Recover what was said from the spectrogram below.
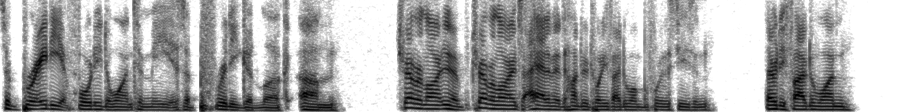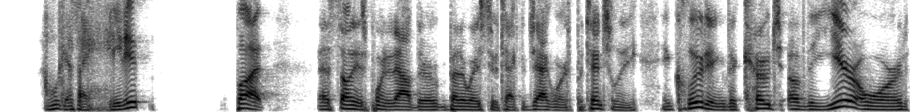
So Brady at 40 to 1 to me is a pretty good look. Um Trevor Lawrence, you know, Trevor Lawrence, I had him at 125 to 1 before the season, 35 to 1. I don't guess I hate it, but as Sully has pointed out, there are better ways to attack the Jaguars potentially, including the Coach of the Year award.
